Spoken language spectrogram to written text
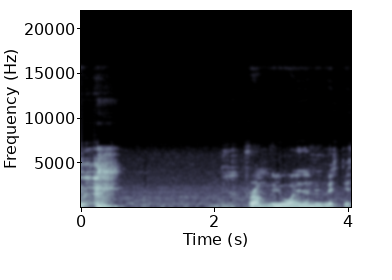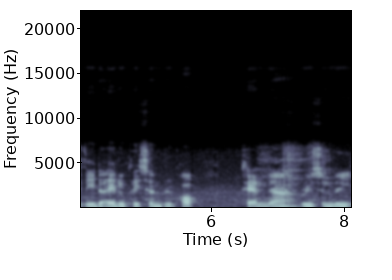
From VOA English, this is the education report. Kenya recently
